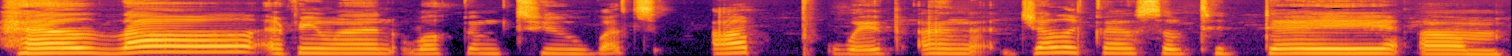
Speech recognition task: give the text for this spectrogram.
Hello, everyone. Welcome to What's Up with Angelica. So today um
